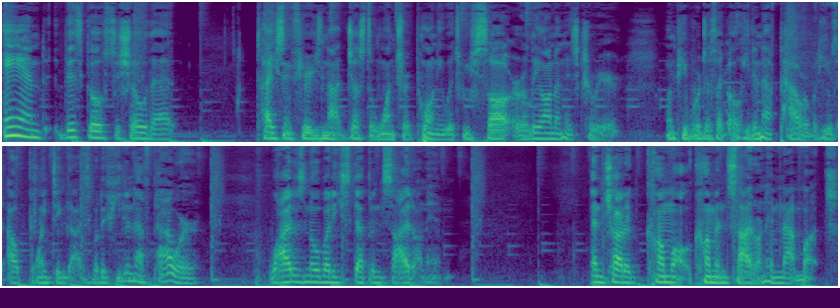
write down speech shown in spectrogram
And this goes to show that Tyson Fury's not just a one trick pony, which we saw early on in his career when people were just like, oh, he didn't have power, but he was outpointing guys. But if he didn't have power, why does nobody step inside on him and try to come come inside on him that much?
